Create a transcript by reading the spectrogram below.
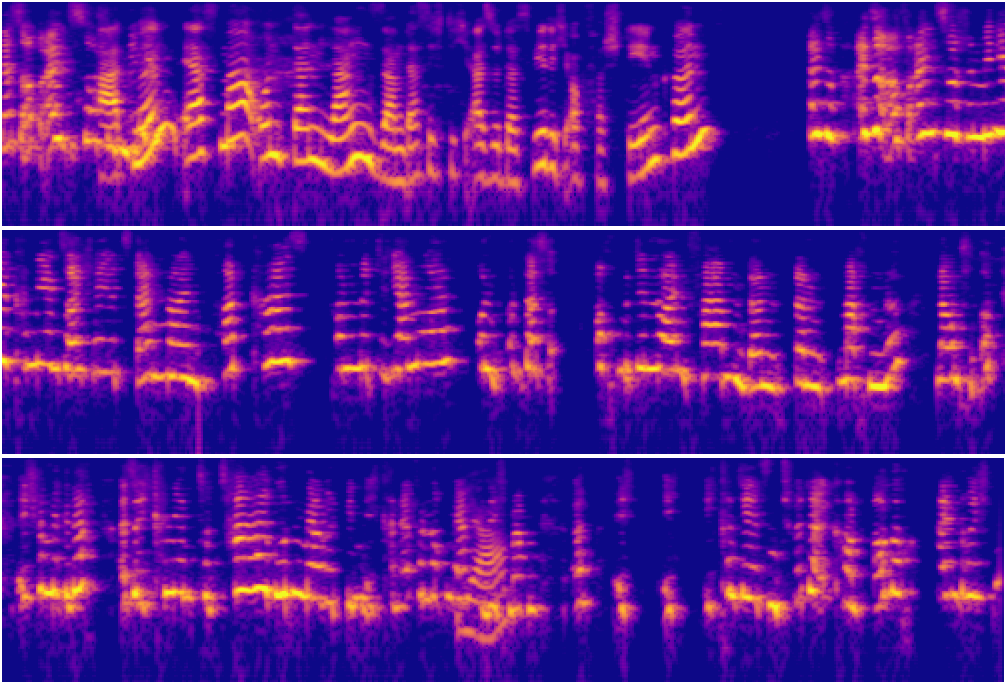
das auf allen Social Atmen Media. erstmal und dann langsam, dass ich dich, also dass wir dich auch verstehen können. Also, also auf allen Social Media Kanälen soll ich ja jetzt deinen neuen Podcast von Mitte Januar und, und das auch mit den neuen Farben dann, dann machen, ne? Launchen. Und ich habe mir gedacht, also ich kann dir einen total guten Mehrwert bieten. Ich kann einfach noch mehr ja. für dich machen. Ähm, ich, ich, ich könnte jetzt einen Twitter-Account auch noch einrichten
